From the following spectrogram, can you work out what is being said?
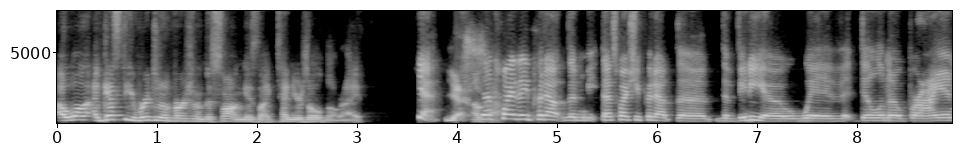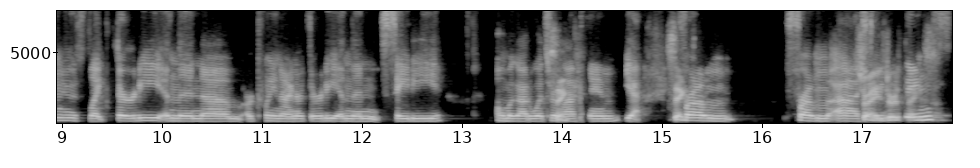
oh, well, I guess the original version of the song is like ten years old, though, right? yeah. Yes. Okay. That's why they put out the. That's why she put out the the video with Dylan O'Brien, who's like 30, and then um or 29 or 30, and then Sadie. Oh my God, what's her Sink. last name? Yeah, Sink. from from uh, Stranger Stranger, Things. Things.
